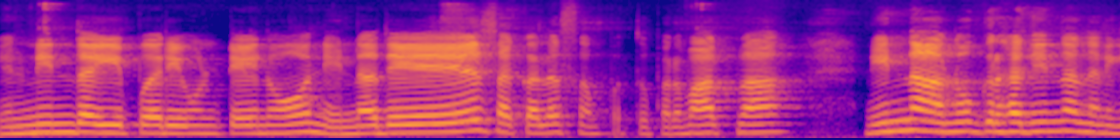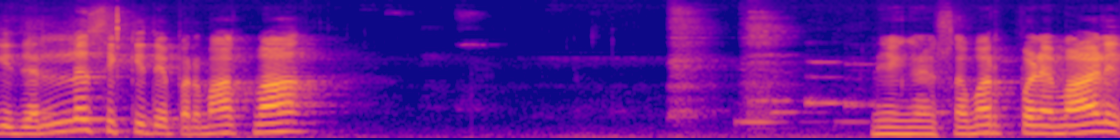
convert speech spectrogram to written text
ಎನ್ನಿಂದ ಈ ಪರಿ ಉಂಟೇನೋ ನಿನ್ನದೇ ಸಕಲ ಸಂಪತ್ತು. ಪರಮಾತ್ಮ, ನಿನ್ನ ಅನುಗ್ರಹದಿಂದ ನನಗಿದೆಲ್ಲ ಸಿಕ್ಕಿದೆ ಪರಮಾತ್ಮ. ನೀನು ಸಮರ್ಪಣೆ ಮಾಡಿ,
